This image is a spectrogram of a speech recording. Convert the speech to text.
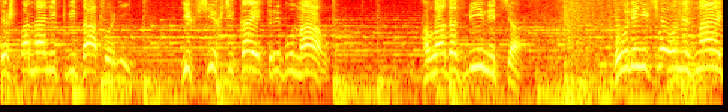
це шпана ліквідаторів. Їх всіх чекає трибунал. А влада зміниться. Бо вони нічого не знають,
